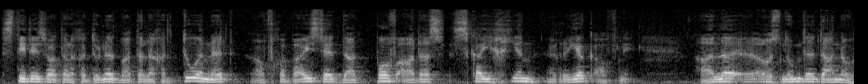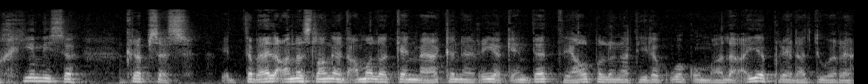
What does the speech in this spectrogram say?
studies wat hulle gedoen het wat hulle getoon het of gewys het dat pofadders skei geen reuk af nie. Hulle eh, ons noem dit dan nou chemiese kripsis. Terwyl ander slange en almal 'n kenmerkende reuk en dit help hulle natuurlik ook om hulle eie predatore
